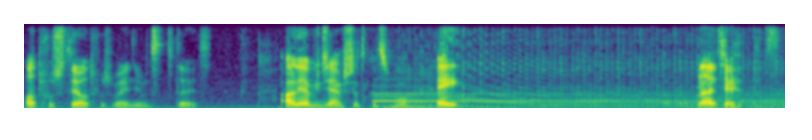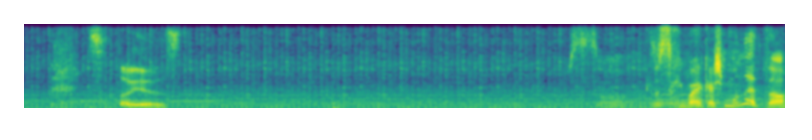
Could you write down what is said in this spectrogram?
Otwórz, ty otwórz, bo ja nie wiem co to jest. Ale ja widziałem w środku co było. Ej, No nie, to jest? co? To jest chyba jakaś moneta.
